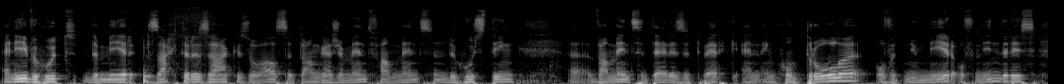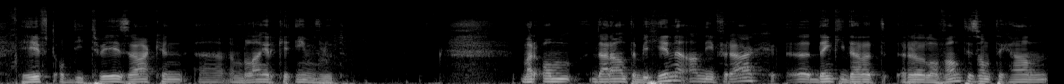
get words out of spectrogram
en evengoed de meer zachtere zaken zoals het engagement van mensen, de goesting uh, van mensen tijdens het werk. En, en controle, of het nu meer of minder is, heeft op die twee zaken uh, een belangrijke invloed. Maar om daaraan te beginnen, aan die vraag, uh, denk ik dat het relevant is om te gaan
